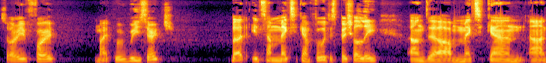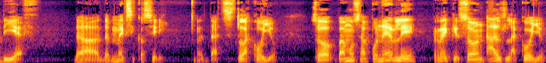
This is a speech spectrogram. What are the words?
Sorry for my poor research, but it's a Mexican food, especially on the Mexican uh, DF, the, the Mexico City. That's tlacoyo. So vamos a ponerle requesón al tlacoyo.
